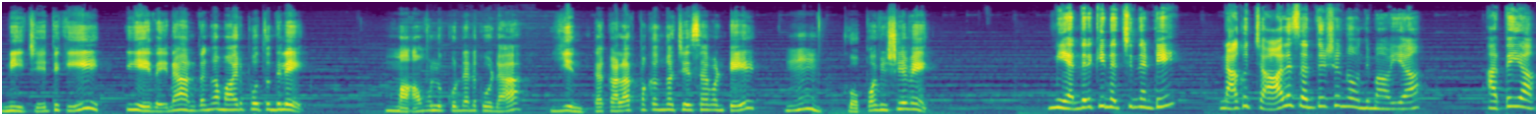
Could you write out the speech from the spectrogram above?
నీ చేతికి ఏదైనా అందంగా మారిపోతుందిలే. మామూలు కుండను కూడా ఇంత కళాత్మకంగా చేశావంటే గొప్ప విషయమే. మీ అందరికీ నచ్చిందంటే నాకు చాలా సంతోషంగా ఉంది మావయ్య. అత్తయ్య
